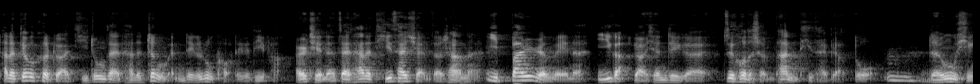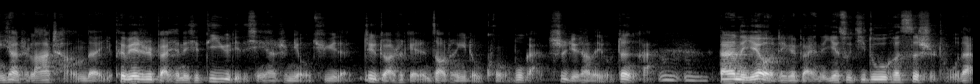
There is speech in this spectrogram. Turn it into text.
它的雕刻主要集中在它的正门这个入口这个地方，而且呢，在它的题材选择上呢，一般认为呢，一个表现这个最后的审判的题材比较多。嗯，人物形象是拉长的，特别是表现那些地狱里的形象是扭曲的，这个主要是给人造成一种恐怖感，视觉上的一种震撼。嗯嗯，当然呢，也有这个表现的耶稣基督和四使徒的。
